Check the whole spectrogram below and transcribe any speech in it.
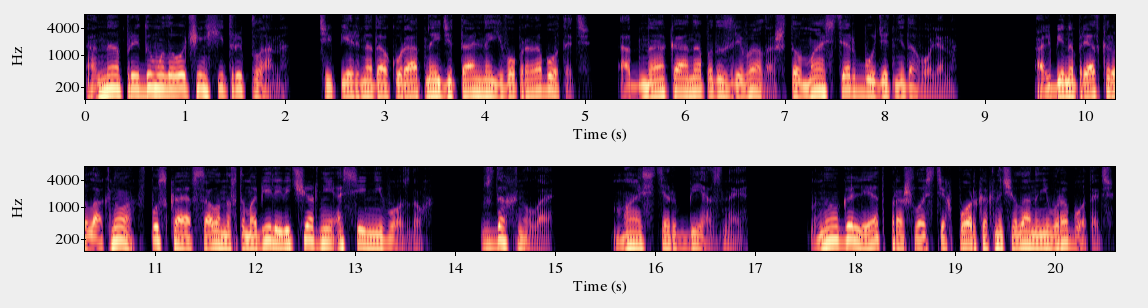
Она придумала очень хитрый план. Теперь надо аккуратно и детально его проработать. Однако она подозревала, что мастер будет недоволен. Альбина приоткрыла окно, впуская в салон автомобиля вечерний осенний воздух. Вздохнула. Мастер бездны. Много лет прошло с тех пор, как начала на него работать.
